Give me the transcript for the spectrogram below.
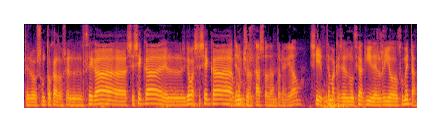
pero son tocados. El CEGA se seca, el Esgueva se seca, Ahí tenemos muchos. el caso de Antonio Guirao. Sí, el tema que se denunció aquí del río Zumeta.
